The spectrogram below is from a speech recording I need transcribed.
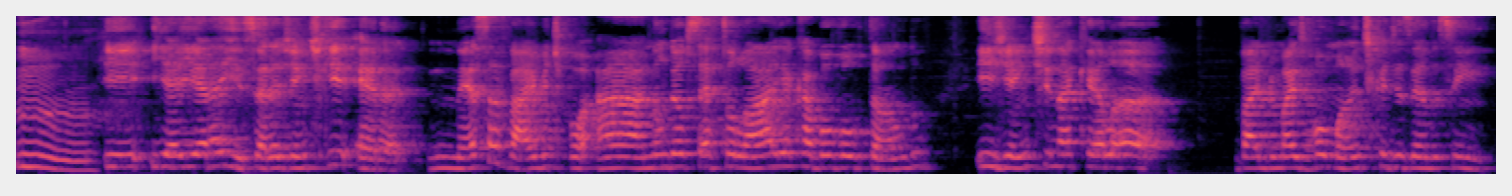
Hum. E, e aí era isso, era gente que era nessa vibe, tipo, ah, não deu certo lá e acabou voltando. E gente naquela vibe mais romântica dizendo assim,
